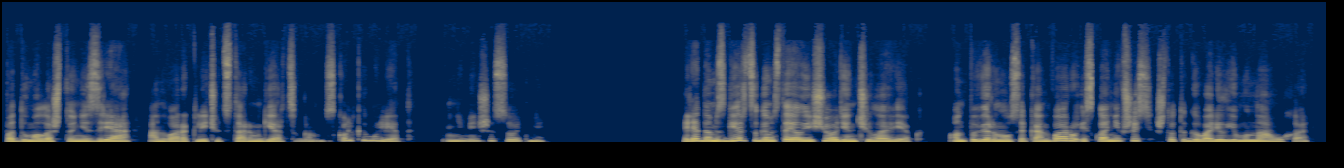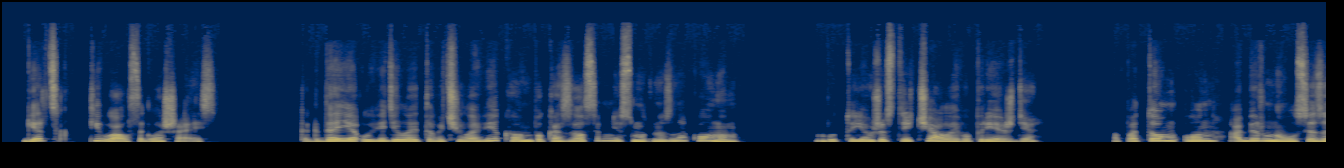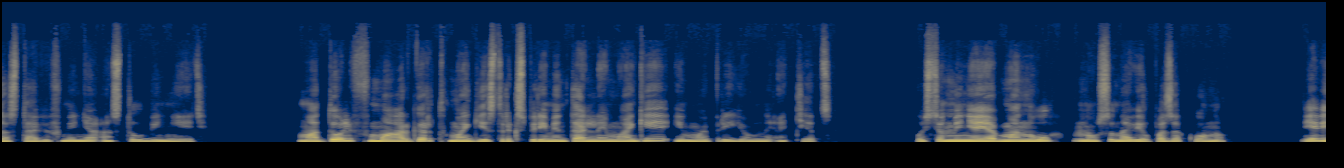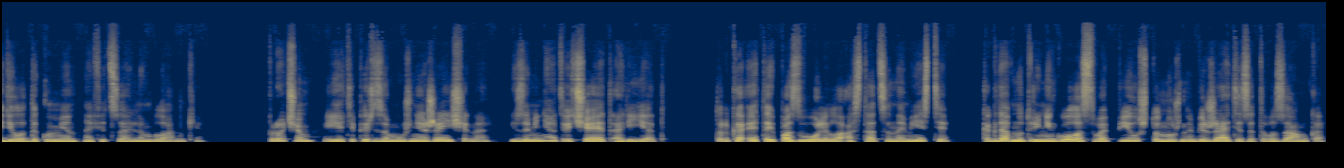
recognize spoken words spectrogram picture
подумала, что не зря Анвара кличут старым герцогом. Сколько ему лет? Не меньше сотни. Рядом с герцогом стоял еще один человек. Он повернулся к Анвару и, склонившись, что-то говорил ему на ухо. Герцог кивал, соглашаясь. Когда я увидела этого человека, он показался мне смутно знакомым, будто я уже встречала его прежде. А потом он обернулся, заставив меня остолбенеть. Мадольф Маргарет, магистр экспериментальной магии и мой приемный отец. Пусть он меня и обманул, но усыновил по закону. Я видела документ на официальном бланке. Впрочем, я теперь замужняя женщина, и за меня отвечает Ариет. Только это и позволило остаться на месте, когда внутренний голос вопил, что нужно бежать из этого замка.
